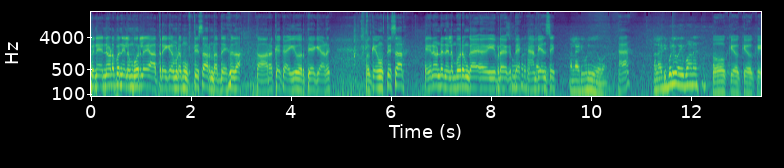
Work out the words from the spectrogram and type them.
പിന്നെ എന്നോടൊപ്പം നിലമ്പൂരിലെ യാത്രയ്ക്ക് നമ്മുടെ മുഫ്തി സാറുണ്ട്. അദ്ദേഹം ഇതാ കാറൊക്കെ കൈകി വൃത്തിയൊക്കെയാണ്. ഓക്കെ മുഫ്തി സാർ എങ്ങനെയുണ്ട് നിലമ്പൂരും ഇവിടെ ഇവിടത്തെ ആംബിയൻസ്? നല്ല അടിപൊളി നല്ല അടിപൊളി വൈബാണ് ഓക്കെ ഓക്കെ ഓക്കെ.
